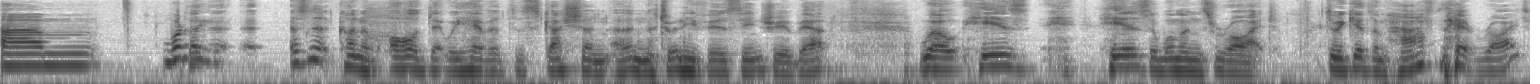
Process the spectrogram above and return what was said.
Um, what are But the, uh, isn't it kind of odd that we have a discussion in the 21st century about, well, here's here's a woman's right. Do we give them half that right?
